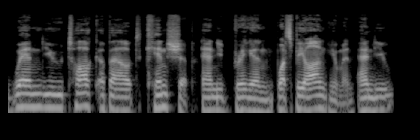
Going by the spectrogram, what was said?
When you talk about kinship and you bring in what's beyond human and you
